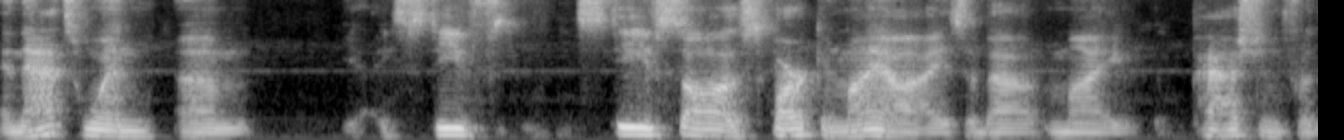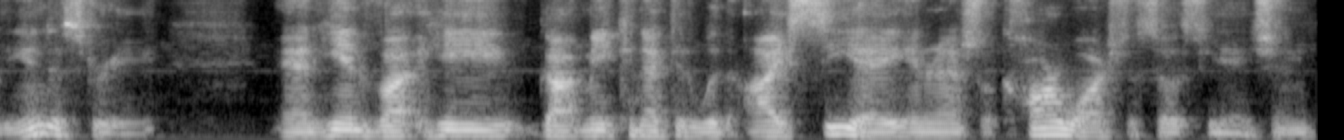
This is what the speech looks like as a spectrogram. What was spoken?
And that's when um, Steve Steve saw a spark in my eyes about my passion for the industry and he invi- he got me connected with ICA International Car Wash Association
